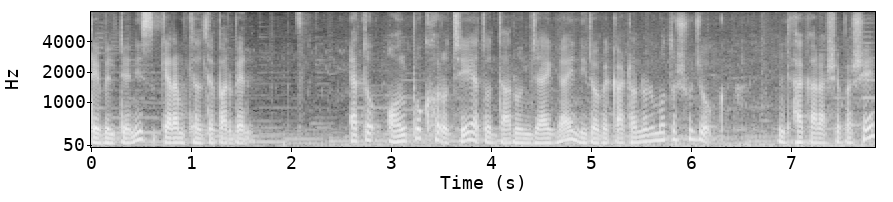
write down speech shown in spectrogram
টেবিল টেনিস, ক্যারাম খেলতে পারবেন। এত অল্প খরচে, এত দারুণ জায়গায় নীরবে কাটানোর মতো সুযোগ ঢাকার আশেপাশে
